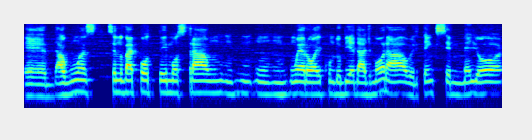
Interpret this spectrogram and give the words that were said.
é, algumas. Você não vai poder mostrar um, um, um, um, herói com dubiedade moral, ele tem que ser melhor.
